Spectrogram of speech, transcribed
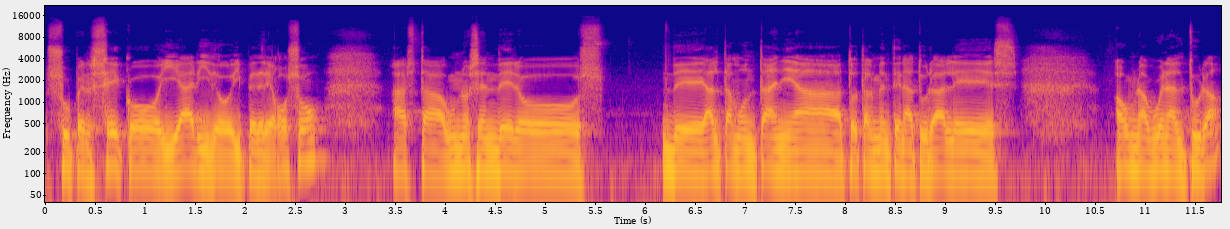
súper seco y árido y pedregoso hasta unos senderos de alta montaña totalmente naturales a una buena altura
